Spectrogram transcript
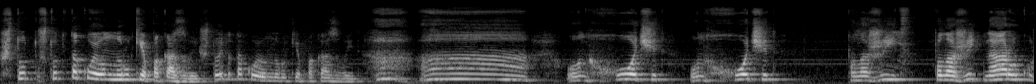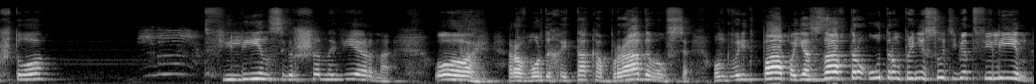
Что, что-то такое он на руке показывает. Что это такое он на руке показывает? А, он хочет, он хочет положить, положить на руку что? Тфилин, совершенно верно. Ой, Рав Мордыхай так обрадовался. Он говорит, папа, я завтра утром принесу тебе тфилин.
